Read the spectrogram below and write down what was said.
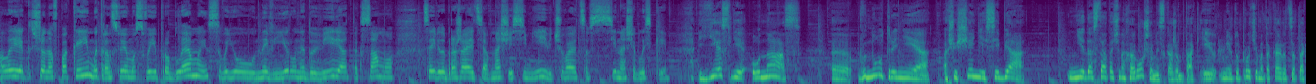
Але якщо навпаки, ми транслюємо свої проблеми, свою невіру, недовір'я, так само це відображається в нашій сім'ї, і відчуваються всі наші близькі. Если у нас э, внутреннее ощущение себя недостаточно хорошими, скажем так, и, между прочим, это кажется так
